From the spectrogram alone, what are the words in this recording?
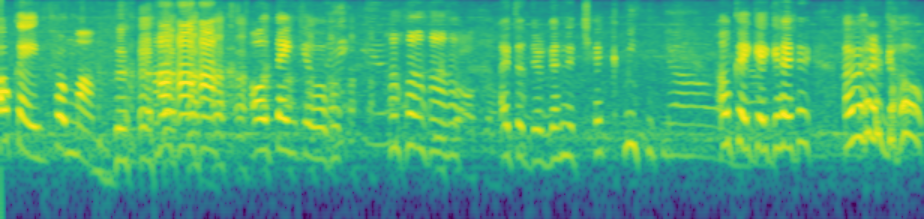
Okay, for mom. oh, thank you. Thank you. welcome. I thought they're gonna check me. No. Okay, okay, okay. I better go.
